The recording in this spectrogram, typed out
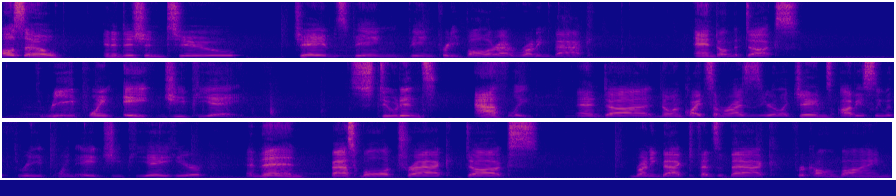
Also, in addition to James being being pretty baller at running back and on the Ducks, 3.8 GPA. Student athlete. And uh, no one quite summarizes here like James, obviously with 3.8 GPA here. And then basketball, track, ducks, running back, defensive back for Columbine.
